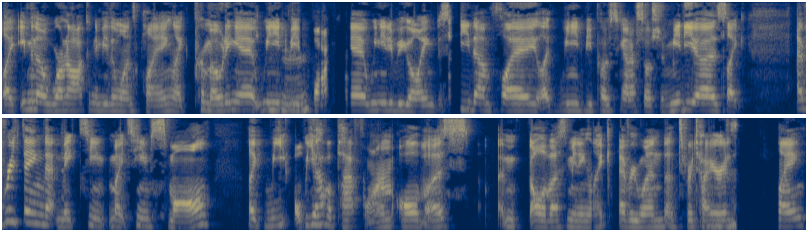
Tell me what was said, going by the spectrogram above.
like, even though we're not going to be the ones playing, like promoting it, we need to be Mhm. watching it. We need to be going to see them play. Like, we need to be posting on our social medias. Like, everything that make seem might seem small. Like, we we have a platform. All of us, um, all of us, meaning like everyone that's retired playing.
